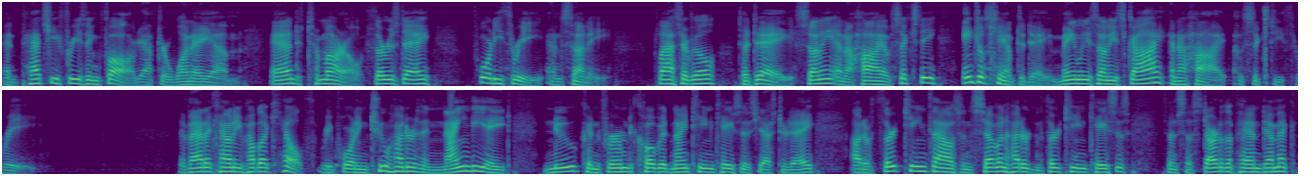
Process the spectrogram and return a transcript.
and patchy freezing fog after 1 a.m. And tomorrow, Thursday, 43 and sunny. Placerville, today, sunny and a high of 60. Angels Camp today, mainly sunny sky and a high of 63. Nevada County Public Health reporting 298 new confirmed COVID 19 cases yesterday out of 13,713 cases since the start of the pandemic.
